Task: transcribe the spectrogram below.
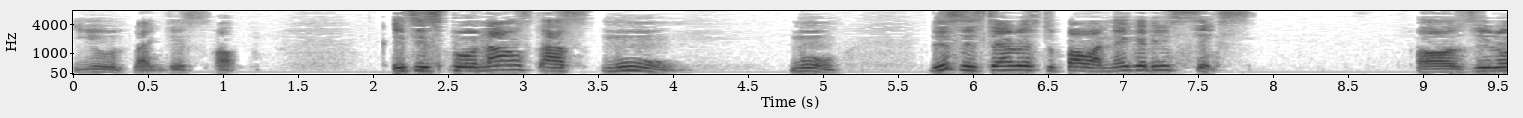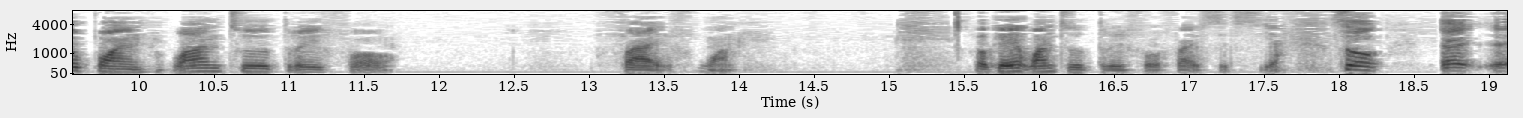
you like this up. It is pronounced as mu. Mu. This is 10 raised to power negative 6 or 0 0.123451. Okay, 1, 2, 3, 4, 5, 6. Yeah. So, uh, uh,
